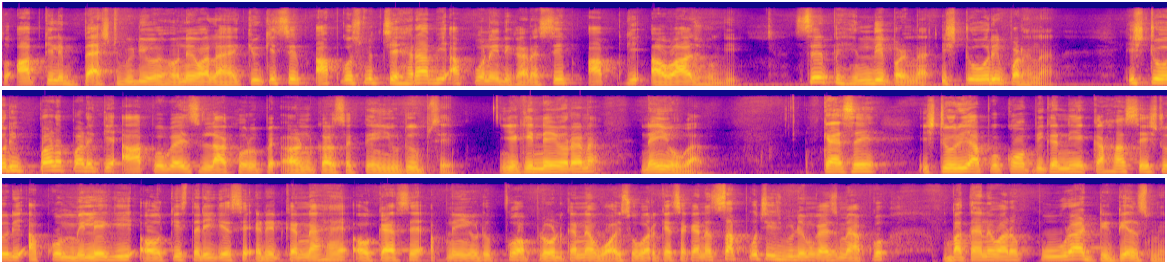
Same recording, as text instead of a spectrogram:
तो आपके लिए बेस्ट वीडियो होने वाला है, क्योंकि सिर्फ़ आपको उसमें चेहरा भी आपको नहीं दिखाना है, सिर्फ़ आपकी आवाज़ होगी। सिर्फ़ हिंदी पढ़ना स्टोरी पढ़ना। है स्टोरी पढ़ पढ़ के आपको गैस लाखों रुपए अर्न कर सकते हैं यूट्यूब से। यकीन नहीं हो रहा ना? नहीं होगा। कैसे? स्टोरी आपको कॉपी करनी है, कहाँ से स्टोरी आपको मिलेगी और किस तरीके से एडिट करना है और कैसे अपने यूट्यूब को अपलोड करना है वॉइस ओवर कैसे करना है, सब कुछ इस वीडियो में गैस मैं आपको बताने वाला हूँ पूरा डिटेल्स में।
